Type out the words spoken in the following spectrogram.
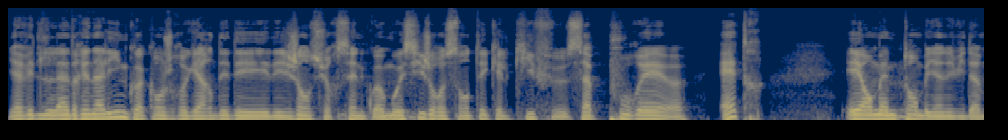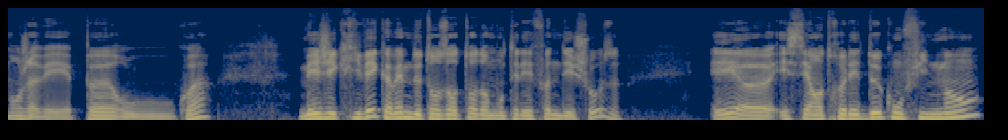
Il y avait de l'adrénaline quoi quand je regardais des, des gens sur scène quoi. Moi aussi je ressentais quel kiff ça pourrait euh, être. Et en même temps bien évidemment j'avais peur ou quoi. Mais j'écrivais quand même de temps en temps dans mon téléphone des choses. Et, euh, et c'est entre les deux confinements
